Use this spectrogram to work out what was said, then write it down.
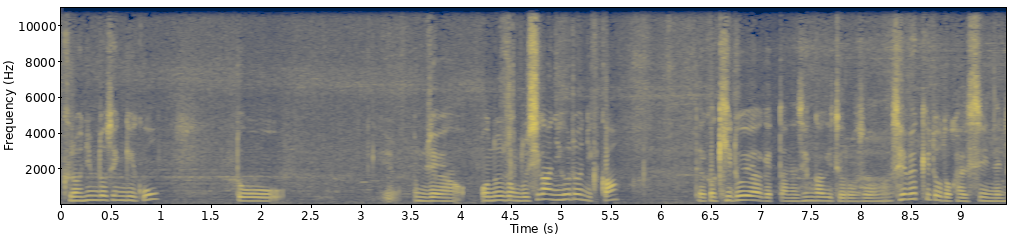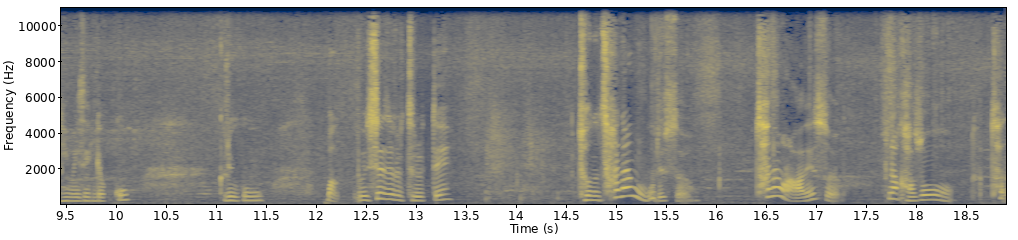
그런 힘도 생기고 또 이제 어느 정도 시간이 흐르니까 내가 기도해야겠다는 생각이 들어서 새벽 기도도 갈 수 있는 힘이 생겼고 그리고 막 메시지를 들을 때 저는 찬양을 못 했어요. 찬양을 안 했어요. 그냥 가서 차-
